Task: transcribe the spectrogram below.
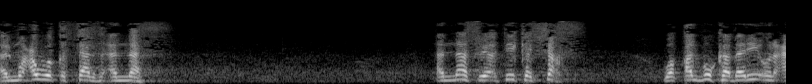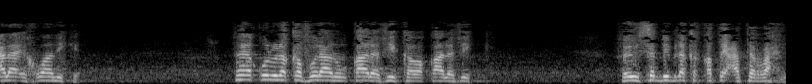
المعوق الثالث الناس. الناس يأتيك الشخص وقلبك بريء على إخوانك. فيقول لك فلان قال فيك وقال فيك. فيسبب لك قطيعة الرحم.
